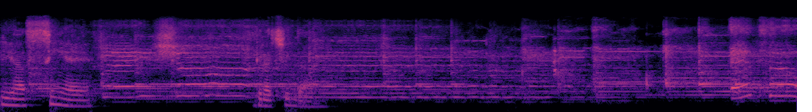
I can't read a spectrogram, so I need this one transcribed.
E assim é. Gratidão. Então,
